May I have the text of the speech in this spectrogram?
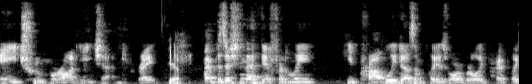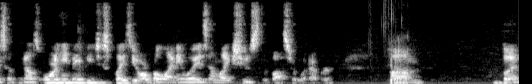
a trooper on each end, right? Yep. If I position that differently, he probably doesn't play his orbital. He probably plays something else, or he maybe just plays the orbital anyways and like shoots the bus or whatever. Yeah. Um, but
